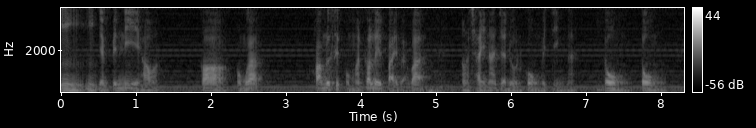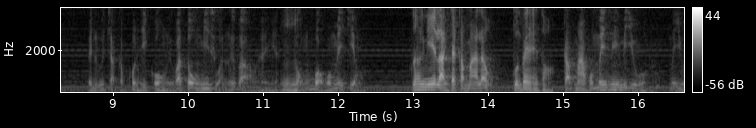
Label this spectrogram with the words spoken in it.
อืมอืมยังเป็นหนี้เขาก็ผมก็ความรู้สึกผมมันก็เลยไปแบบว่าเออชัยน่าจะโดนโกงไปจริงนะโต้งโต้งเป็นรู้จักกับคนที่โกงหรือว่าโต้งมีส่วนหรือเปล่าอะไรเงี้ยโต้งบอกผมไม่เกี่ยว แล้วทีนี้หลังจากกลับมาแล้วคุณไปไหนต่อ กลับมาผมไม่ไม่ไม่อยู่ไม่อยู่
